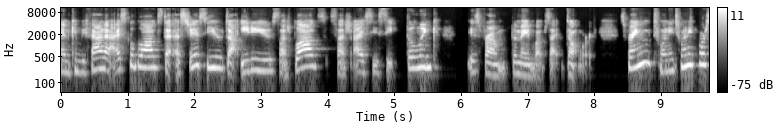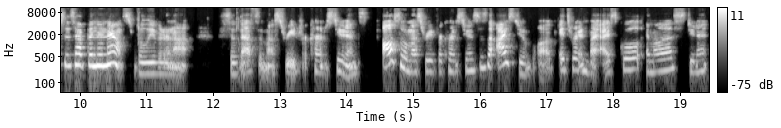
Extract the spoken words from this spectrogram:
and can be found at ischoolblogs.sjsu.edu slash blogs slash ICC. The link is from the main website, don't worry. Spring 2020 courses have been announced, believe it or not. So that's a must read for current students. Also a must read for current students is the iStudent blog. It's written by iSchool MLS student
